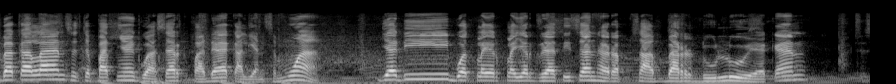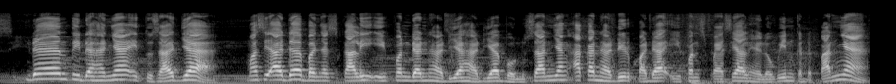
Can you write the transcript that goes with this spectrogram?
bakalan secepatnya gua share kepada kalian semua. Jadi buat player-player gratisan harap sabar dulu ya kan. Dan tidak hanya itu saja, masih ada banyak sekali event dan hadiah-hadiah bonusan yang akan hadir pada event spesial Halloween ke depannya.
